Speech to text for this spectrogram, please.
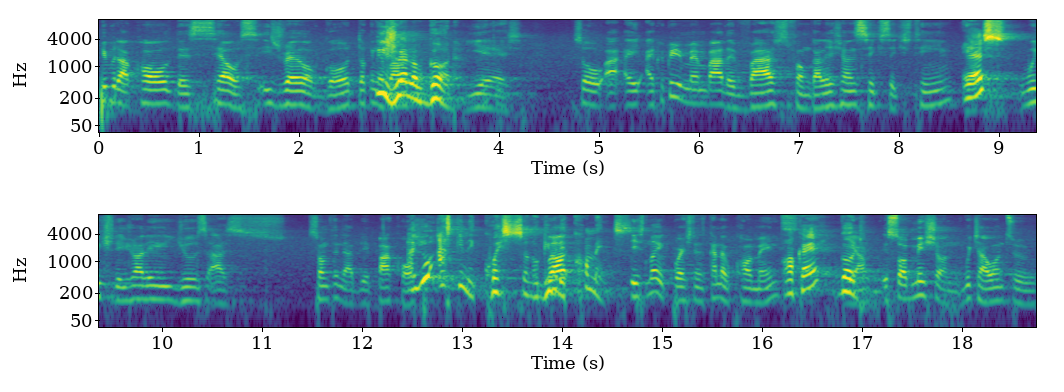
people that call themselves Israel of God, talking Israel about of God. yes. So I, I- quickly remember the verse from Galatians six sixteen, Yes. which they usually use as something that they pack up. Are you asking a question or giving Well, a comment? It's not a question, it's kind of comment. Okay, good. Yeah, a submission, which I want to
